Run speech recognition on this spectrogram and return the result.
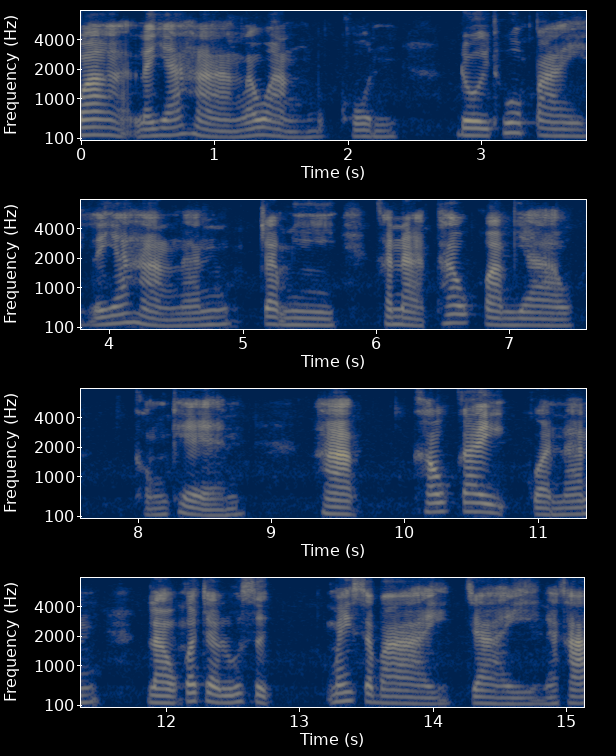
ว่าระยะห่างระหว่างบุคคล โดยทั่วไประยะห่างนั้นจะมีขนาดเท่าความยาวของแขน หากเข้าใกล้กว่านั้น เราก็จะรู้สึกไม่สบายใจนะคะ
